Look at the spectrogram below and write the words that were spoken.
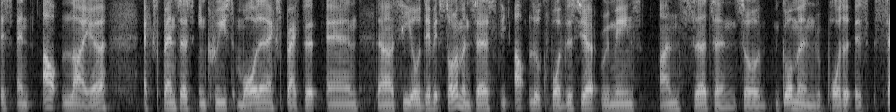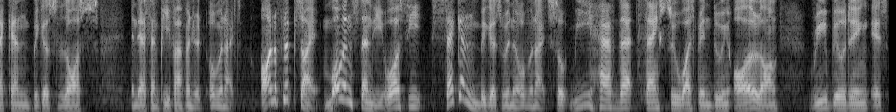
it's an outlier expenses increased more than expected, and uh, CEO David Solomon says the outlook for this year remains uncertain. So Goldman reported its second biggest loss in the S&P 500 overnight. On the flip side, Morgan Stanley was the second biggest winner overnight. So we have that thanks to what's been doing all along, rebuilding its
